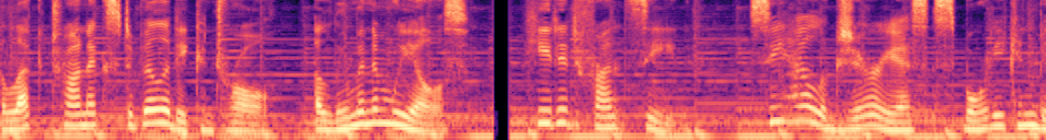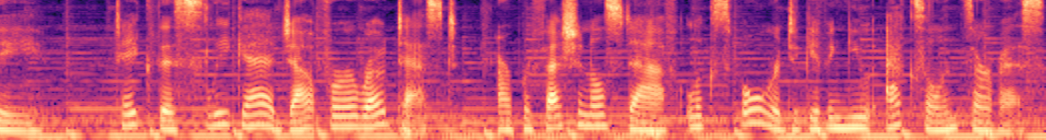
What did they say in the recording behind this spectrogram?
electronic stability control, aluminum wheels, heated front seat. See how luxurious sporty can be. Take this sleek edge out for a road test. Our professional staff looks forward to giving you excellent service.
